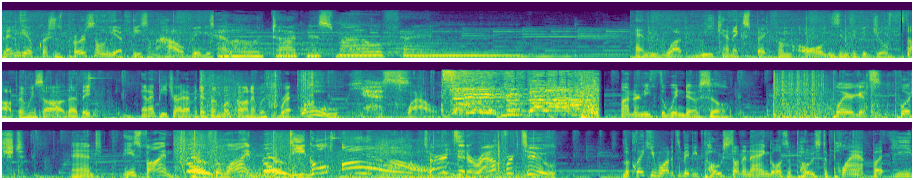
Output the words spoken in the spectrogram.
plenty of questions, personally at least, on how big is Hello, darkness, my old friend. and what we can expect from all these individual. Stop. And we saw that they NIP tried to have a different look on it with red. Ooh, yes. Wow. Underneath the windowsill. Player gets pushed, and he's fine. Holds the line. Deagle, oh! Turns it around for two. Looked like he wanted to maybe post on an angle as opposed to plant, but he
